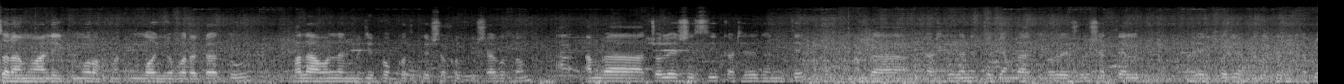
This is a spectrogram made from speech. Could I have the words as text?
আসসালামু আলাইকুম রহমতুল্লাহ বারাকাতু। ভালো অনলাইন মিডিয়ার পক্ষ থেকে সকলকে স্বাগতম। আমরা চলে এসেছি কাঠের গানিতে। আমরা কাঠের গানি থেকে আমরা কীভাবে সরিষার তেল বের করি আপনাদেরকে দেখাবো।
